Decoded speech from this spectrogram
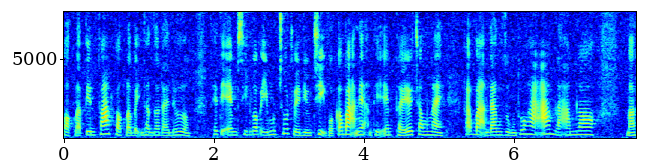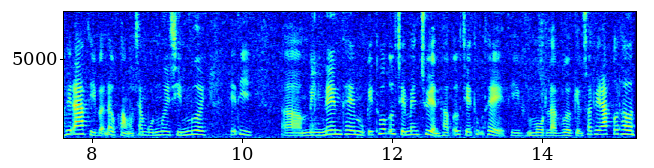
hoặc là tiên phát hoặc là bệnh thận do đái đường. Thế thì em xin góp ý một chút về điều trị của các bạn nhé. Thì em thấy ở trong này các bạn đang dùng thuốc hạ áp là amlo mà huyết áp thì vẫn ở khoảng 140 90. Thế thì uh, mình nên thêm một cái thuốc ức chế men chuyển hoặc ức chế thụ thể thì một là vừa kiểm soát huyết áp tốt hơn,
